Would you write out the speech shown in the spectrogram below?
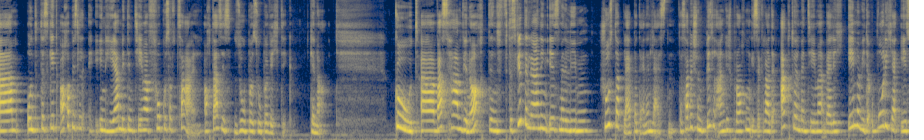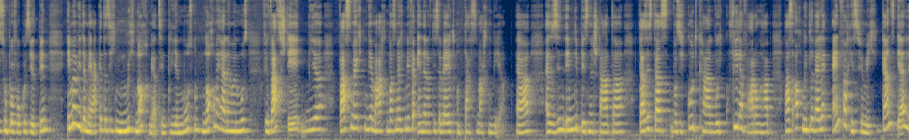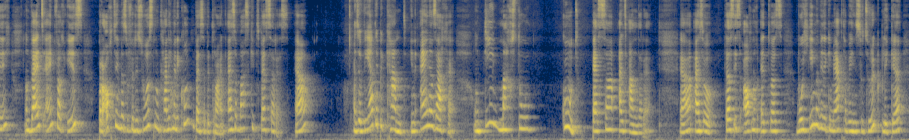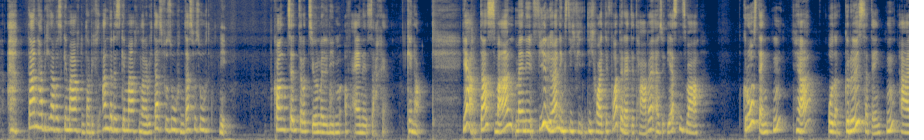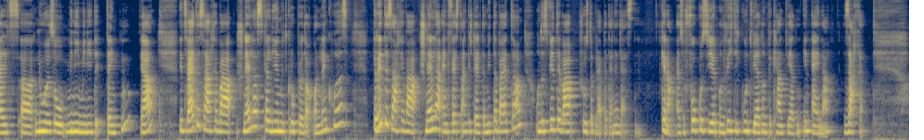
Ähm, und das geht auch ein bisschen inher mit dem Thema Fokus auf Zahlen. Auch das ist super, super wichtig. Genau. Gut, äh, was haben wir noch? das vierte Learning ist, meine Lieben, Schuster, bleib bei deinen Leisten. Das habe ich schon ein bisschen angesprochen, ist ja gerade aktuell mein Thema, weil ich immer wieder, obwohl ich ja eh super fokussiert bin, immer wieder merke, dass ich mich noch mehr zentrieren muss und noch mehr hernehmen muss, für was stehen wir, was möchten wir machen, was möchten wir verändern auf dieser Welt und das machen wir. Ja, also sind eben die Business Starter. Das ist das, was ich gut kann, wo ich viel Erfahrung habe, was auch mittlerweile einfach ist für mich. Ganz ehrlich. Und weil es einfach ist, braucht es immer so viele Ressourcen und kann ich meine Kunden besser betreuen. Also was gibt's Besseres? Ja? Also werde bekannt in einer Sache und die machst du gut. besser als andere. Ja, also das ist auch noch etwas, wo ich immer wieder gemerkt habe, wenn ich so zurückblicke, ah, dann habe ich da was gemacht und da habe ich was anderes gemacht und dann habe ich das versucht und das versucht. Nee, Konzentration, meine Lieben, auf eine Sache. Genau. Ja, das waren meine vier Learnings, die ich, die ich heute vorbereitet habe. Also erstens war Großdenken, ja, oder größer denken als äh, nur so mini-mini-denken, ja. Die zweite Sache war schneller skalieren mit Gruppe oder Online-Kurs. Dritte Sache war schneller ein festangestellter Mitarbeiter. Und das vierte war Schuster bleib bei deinen Leisten. Genau, also fokussieren und richtig gut werden und bekannt werden in einer Sache.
